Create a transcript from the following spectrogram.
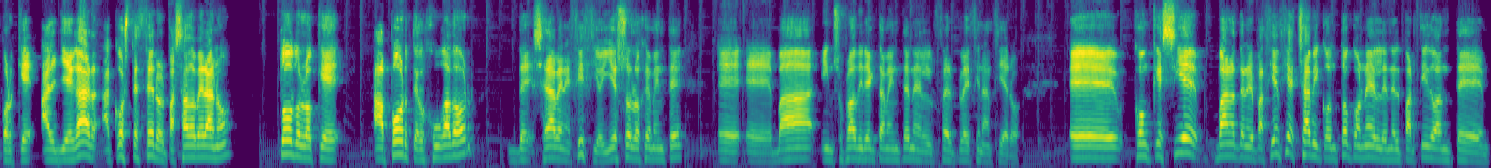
porque al llegar a coste cero el pasado verano, todo lo que aporte el jugador sea beneficio y eso, lógicamente, eh, eh, va insuflado directamente en el fair play financiero. Eh, con que sí van a tener paciencia. Xavi contó con él en el partido ante,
